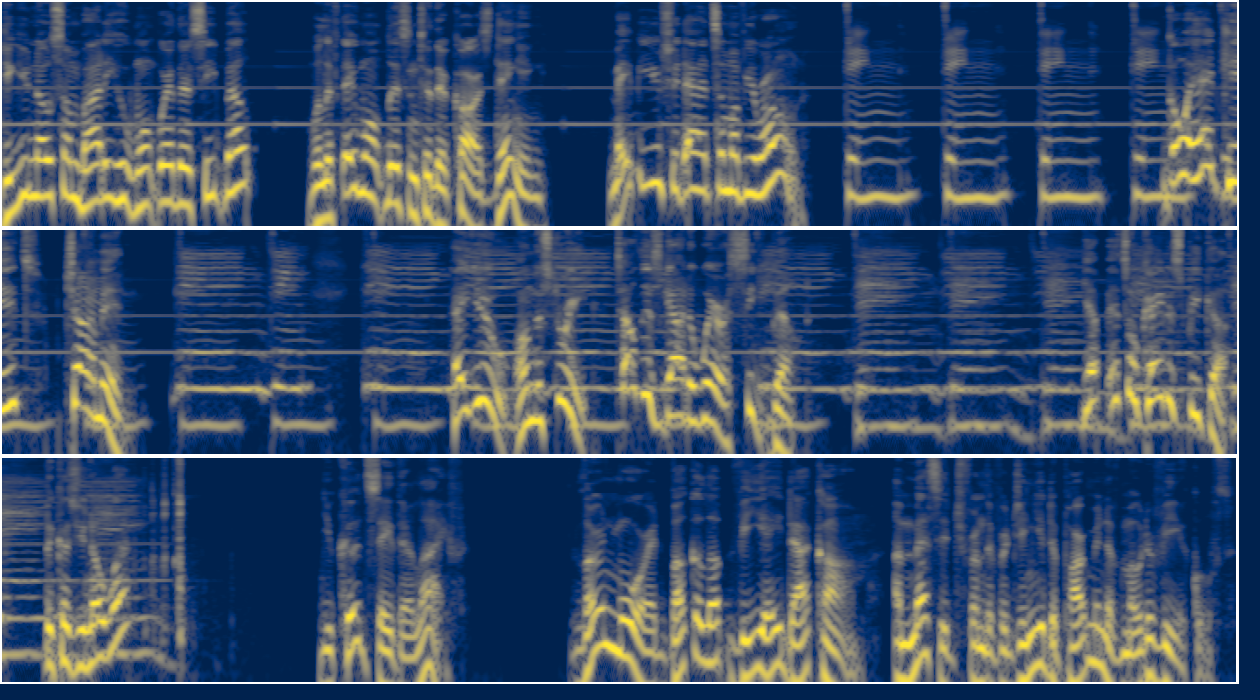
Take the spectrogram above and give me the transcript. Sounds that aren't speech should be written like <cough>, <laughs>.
Do you know somebody who won't wear their seatbelt? Well, if they won't listen to their cars dinging, maybe you should add some of your own. Ding, ding, ding, ding. Go ahead, ding, kids. Chime in. Ding, ding, ding. Hey, you on the street, tell this guy to wear a seatbelt. Ding, ding, ding. Yep, it's okay to speak up. Because you know what? You could save their life. Learn more at buckleupva.com. A message from the Virginia Department of Motor Vehicles.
